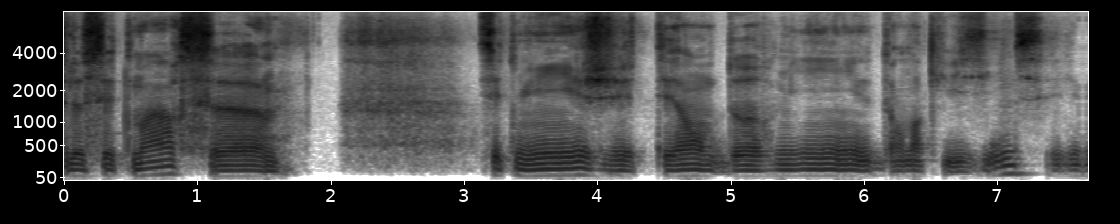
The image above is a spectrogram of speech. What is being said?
C'est le 7 mars. Euh, cette nuit, j'étais endormi dans ma cuisine. C'est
